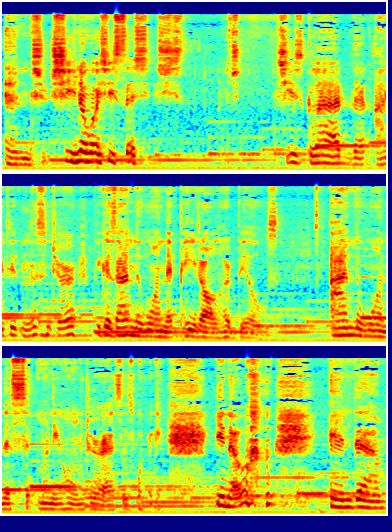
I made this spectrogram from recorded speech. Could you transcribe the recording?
And she, you know what she says? She, she, she's glad that I didn't listen to her because I'm the one that paid all her bills. I'm the one that sent money home to her as was working, you know. and um,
